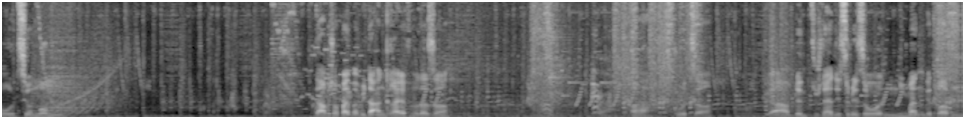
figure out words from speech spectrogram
Position Mumm. Darf ich auch bald mal wieder angreifen oder so? Ah, gut so. Ja, blind zu schnell hätte ich sowieso niemanden getroffen.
